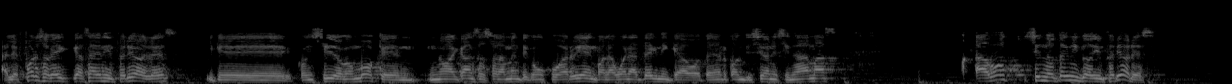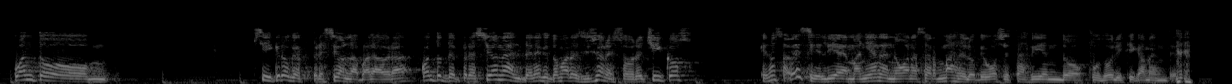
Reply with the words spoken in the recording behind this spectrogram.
al esfuerzo que hay que hacer en inferiores y que coincido con vos que no alcanza solamente con jugar bien, con la buena técnica o tener condiciones y nada más. A vos siendo técnico de inferiores, ¿cuánto, sí, creo que es presión la palabra, cuánto te presiona el tener que tomar decisiones sobre chicos que no sabes si el día de mañana no van a ser más de lo que vos estás viendo futbolísticamente.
